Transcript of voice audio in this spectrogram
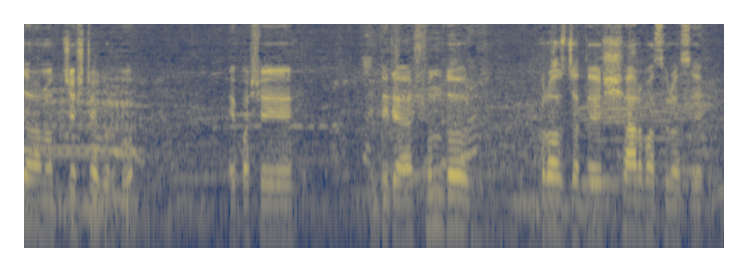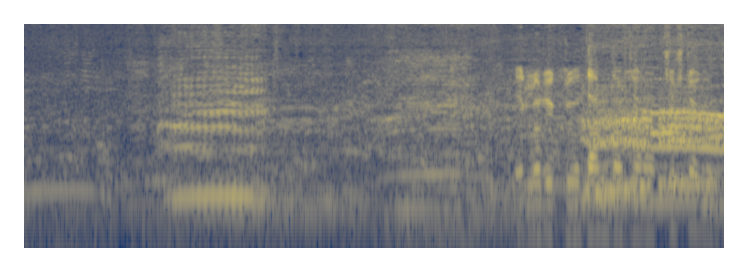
জানানোর চেষ্টা করব। এ পাশে দুইটা সুন্দর ক্রস জাতের সার বাছুর আছে। এগুলোর একটু দাম দর জানার চেষ্টা করব।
